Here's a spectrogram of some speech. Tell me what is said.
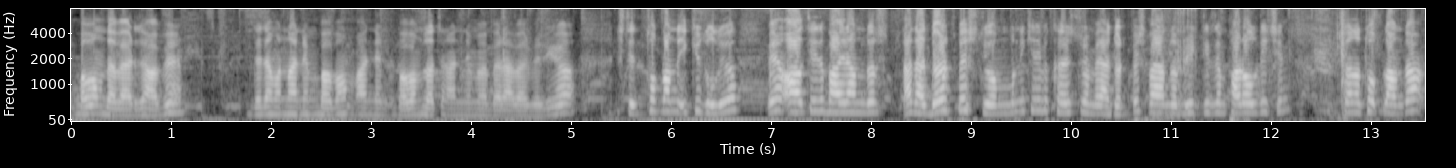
Babam da verdi abi. Dedem, anneannem, babam, annem, babam zaten anneme beraber veriyor. İşte toplamda 200 oluyor. Benim 6-7 bayramdır, hatta 4-5 diyorum. Bunu ikide bir karıştırıyorum. Yani 4-5 bayramdır biriktirdiğim para olduğu için şu anda toplamda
